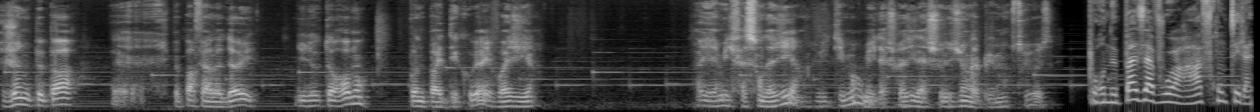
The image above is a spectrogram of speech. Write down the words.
Je ne peux pas, euh, je peux pas faire le deuil du docteur Roman. Pour ne pas être découvert, il faut agir. Ah, il y a mille façons d'agir, effectivement, mais il a choisi la solution la plus monstrueuse. Pour ne pas avoir à affronter la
